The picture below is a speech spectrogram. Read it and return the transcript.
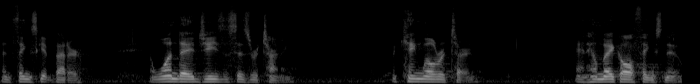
and things get better. And one day Jesus is returning. The king will return and he'll make all things new.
